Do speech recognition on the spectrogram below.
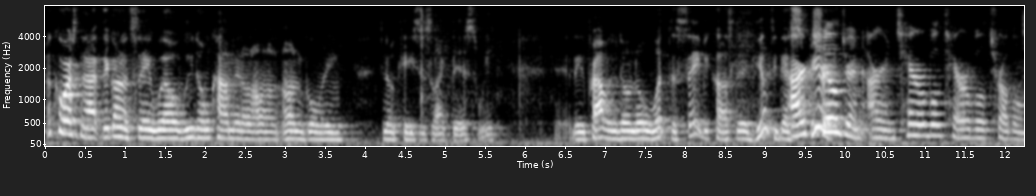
Of course not. They're going to say, well, we don't comment on, on ongoing, you know, cases like this. We, they probably don't know what to say because they're guilty. That's Our spirit. children are in terrible, terrible trouble,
